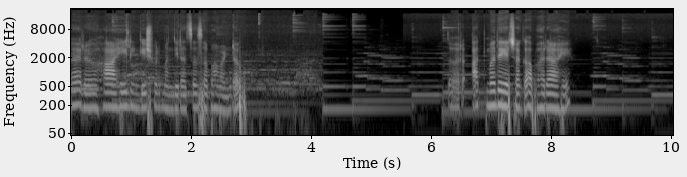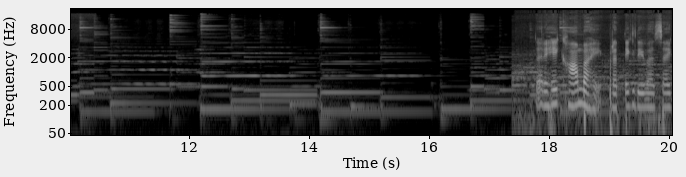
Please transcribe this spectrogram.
तर हा आहे लिंगेश्वर मंदिराचा सभामंडप. तर आतमध्ये याच्या गाभारा आहे. तर तर हे खांब आहे. प्रत्येक देवाचा एक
